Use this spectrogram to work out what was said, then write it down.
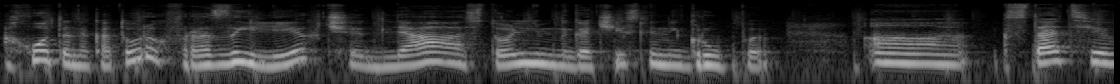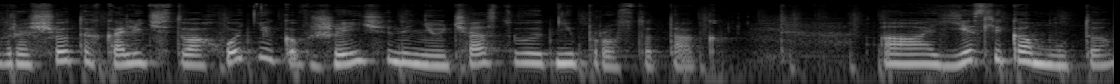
охота на которых в разы легче для столь немногочисленной группы. А, кстати, в расчетах количества охотников женщины не участвуют не просто так. А, если кому-то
